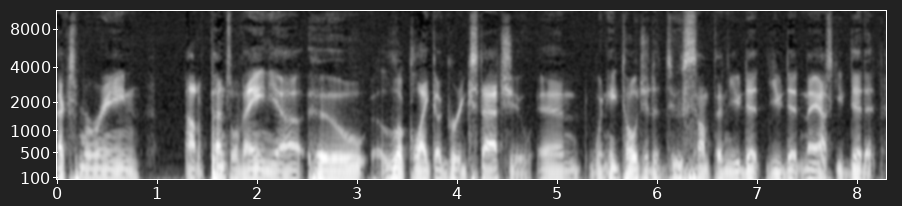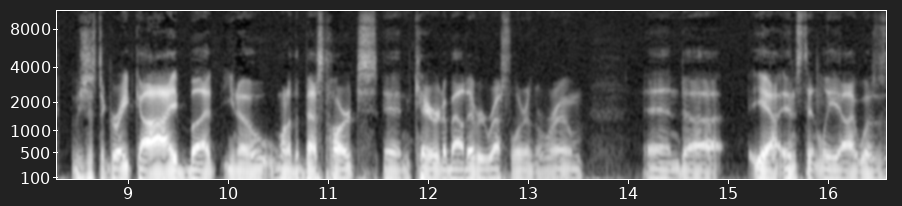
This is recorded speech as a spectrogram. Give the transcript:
ex-marine out of Pennsylvania who looked like a Greek statue. And when he told you to do something, you did you didn't ask, you did it. It was just a great guy, but you know one of the best hearts and cared about every wrestler in the room. And uh, yeah, instantly I was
